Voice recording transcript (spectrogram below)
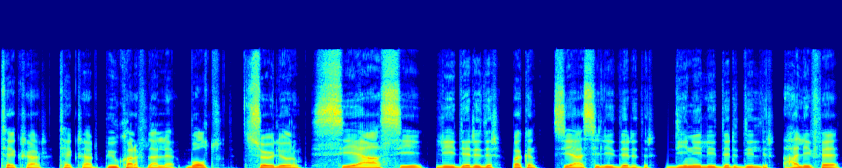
tekrar tekrar büyük harflerle bold söylüyorum. Siyasi lideridir. Bakın siyasi lideridir. Dini lideri değildir. Halife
